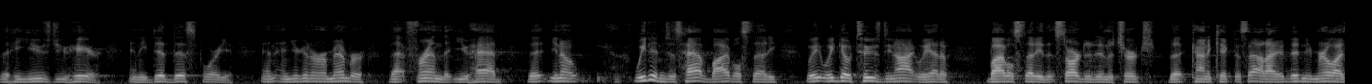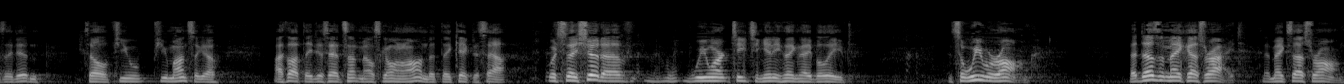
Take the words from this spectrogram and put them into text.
that He used you here and He did this for you. And, and you're going to remember that friend that you had that, you know, we didn't just have Bible study. We, we'd go Tuesday night. We had a Bible study that started in a church that kind of kicked us out. I didn't even realize they didn't Until a few few months ago, I thought they just had something else going on, but they kicked us out, which they should have. We weren't teaching anything they believed. And so we were wrong. That doesn't make us right. That makes us wrong.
